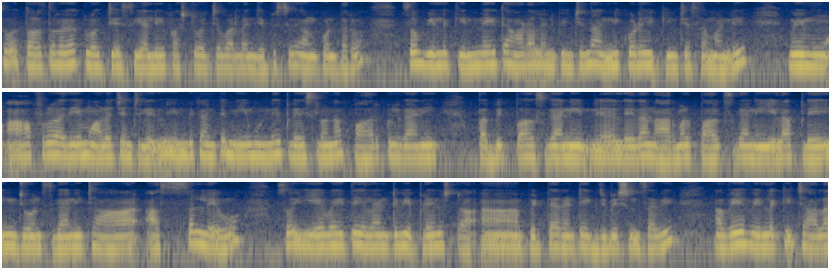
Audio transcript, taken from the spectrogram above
సో త్వర త్వరగా క్లోజ్ చేసేయాలి ఫస్ట్ వచ్చేవాళ్ళు అని చెప్పేసి అనుకుంటారు. సో వీళ్ళకి ఎన్ని అయితే ఆడాలనిపించిందో అన్నీ కూడా ఎక్కించేసామండి. మేము ఆఫర్ అదేం ఆలోచించలేదు. ఎందుకంటే మేముండే ప్లేస్లోన పార్కులు కానీ పబ్లిక్ పార్క్స్ కానీ లేదా నార్మల్ పార్క్స్ కానీ ఇలా ప్లేయింగ్ జోన్స్ కానీ చా అస్సలు లేవు. సో ఏవైతే ఇలాంటివి ఎప్పుడైనా స్టా పెట్టారంటే ఎగ్జిబిషన్స్ అవి అవే వీళ్ళకి చాలా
